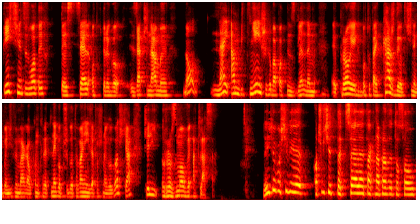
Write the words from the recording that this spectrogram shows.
5000 zł to jest cel, od którego zaczynamy no, najambitniejszy chyba pod tym względem e, projekt, bo tutaj każdy odcinek będzie wymagał konkretnego przygotowania i zaproszonego gościa, czyli rozmowy Atlasa. No i to właściwie, oczywiście te cele tak naprawdę to są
